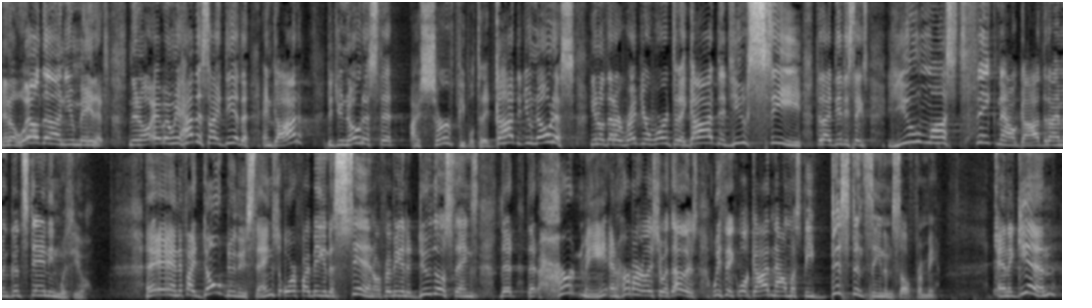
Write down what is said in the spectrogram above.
You know, well done. You made it. You know, and we have this idea that, and God, did you notice that I served people today? God, did you notice, you know, that I read your word today? God, did you see that I did these things? You must think now, God, that I am in good standing with you. And if I don't do these things, or if I begin to sin, or if I begin to do those things that, that hurt me and hurt my relationship with others, we think, well, God now must be distancing himself from me. And again,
